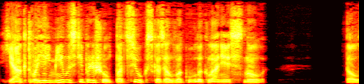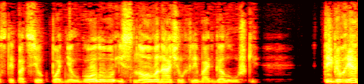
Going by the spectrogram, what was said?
«Я к твоей милости пришел, Подсюк», — сказал Вакула, кланяясь снова. Толстый Подсюк поднял голову и снова начал хлебать галушки. «Ты, говорят,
